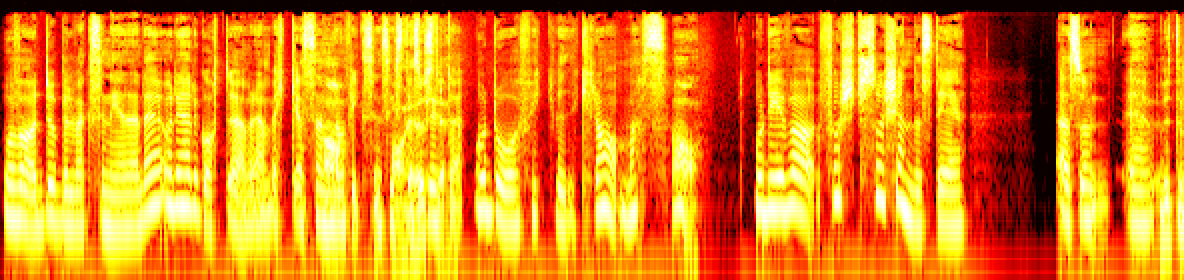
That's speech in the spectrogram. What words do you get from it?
och var dubbelvaccinerade och det hade gått över en vecka sedan Ja. de fick sin sista just det. spruta. Och då fick vi kramas. Och det var, först så kändes det alltså, eh, nästan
